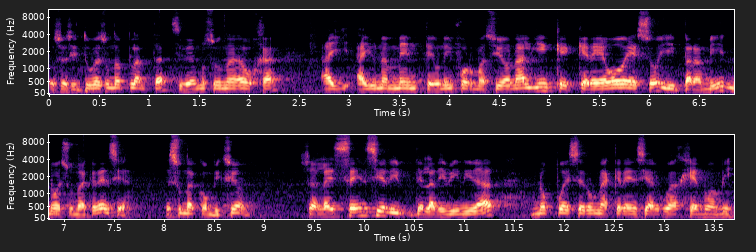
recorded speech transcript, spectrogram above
o sea, si tú ves una planta, si vemos una hoja, hay, hay una mente, una información, alguien que creó eso y para mí no es una creencia, es una convicción. O sea, la esencia de la divinidad no puede ser una creencia, algo ajeno a mí.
